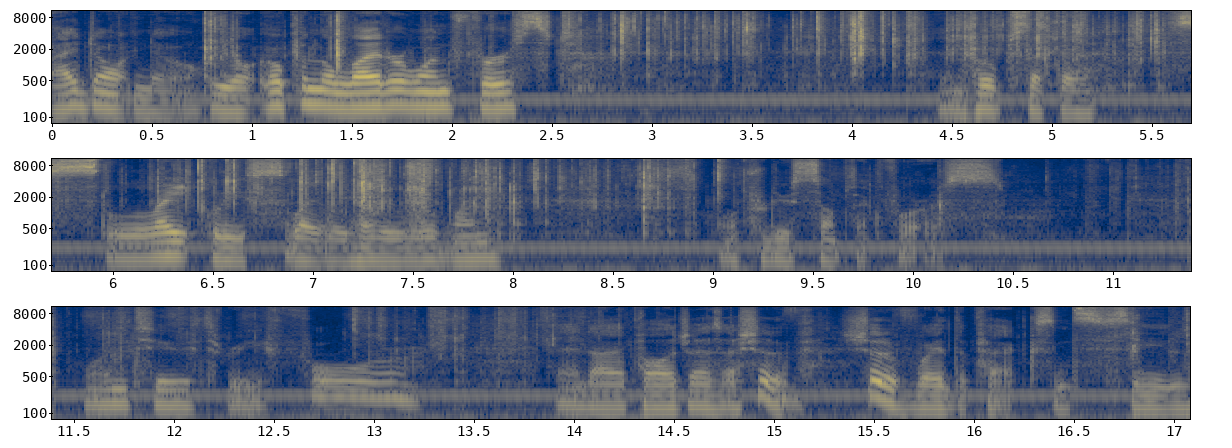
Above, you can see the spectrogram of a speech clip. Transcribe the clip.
I don't know. We'll open the lighter one first in hopes that the slightly, slightly heavier one will produce something for us. One, two, three, four. And I apologize. I should have should have weighed the packs and seen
